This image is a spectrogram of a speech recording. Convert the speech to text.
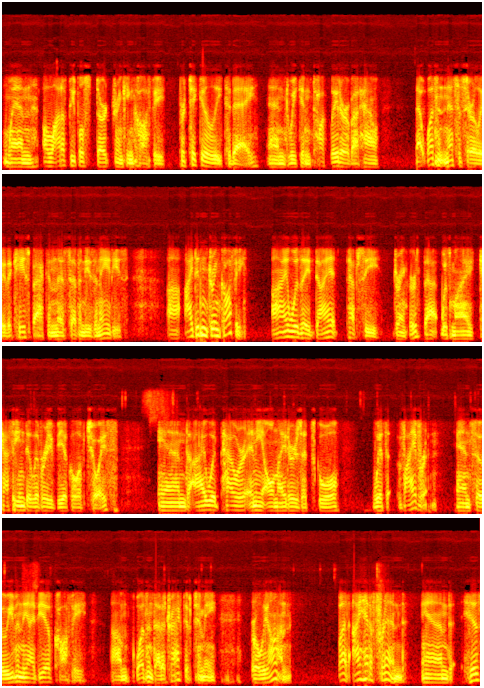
when a lot of people start drinking coffee, particularly today, and we can talk later about how that wasn't necessarily the case back in the 70s and 80s. Uh, I didn't drink coffee. I was a Diet Pepsi drinker. That was my caffeine delivery vehicle of choice. And I would power any all nighters at school with Vivarin. And so even the idea of coffee um, wasn't that attractive to me early on. But I had a friend and his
